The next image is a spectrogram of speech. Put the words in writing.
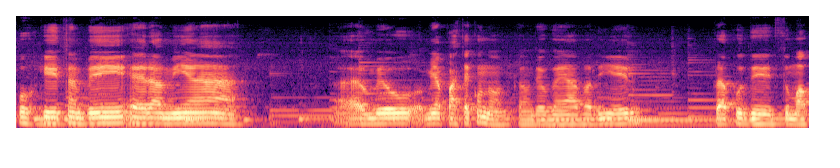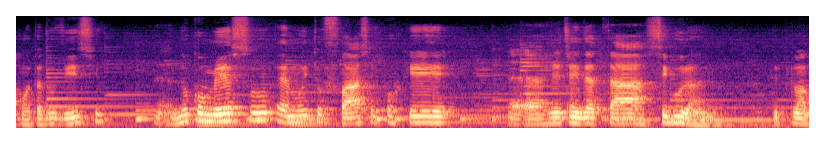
porque também era a minha, o meu, a minha parte econômica, onde eu ganhava dinheiro para poder tomar conta do vício. No começo é muito fácil porque é, a gente ainda está segurando. Tipo,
